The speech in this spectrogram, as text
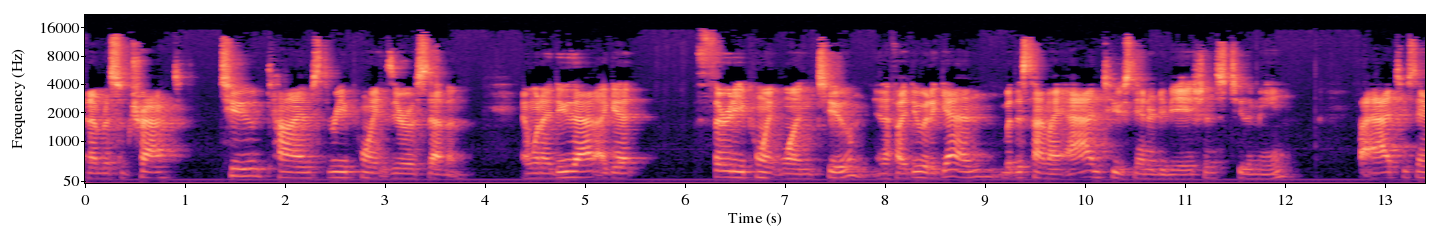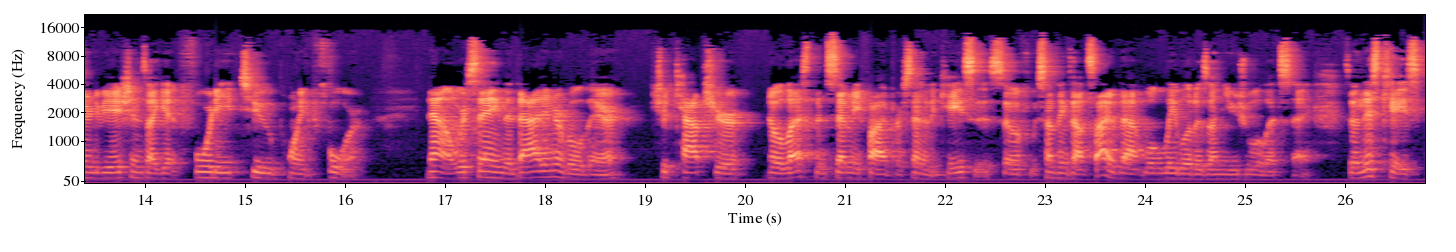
and I'm going to subtract 2 times 3.07. And when I do that, I get 30.12. And if I do it again, but this time I add two standard deviations to the mean, if I add two standard deviations, I get 42.4. Now, we're saying that that interval there should capture no less than 75% of the cases. So if something's outside of that, we'll label it as unusual, let's say. So in this case,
